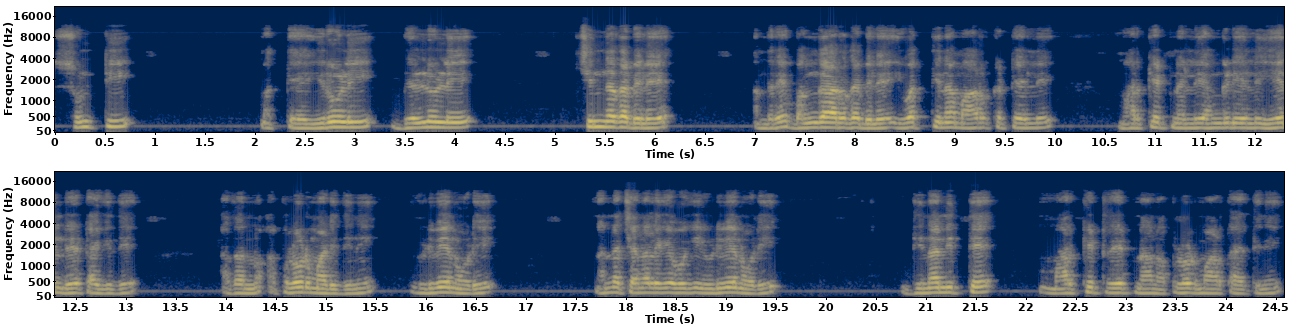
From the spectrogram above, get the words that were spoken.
ಶುಂಠಿ ಮತ್ತು ಈರುಳ್ಳಿ, ಬೆಳ್ಳುಳ್ಳಿ, ಚಿನ್ನದ ಬೆಲೆ, ಅಂದರೆ ಬಂಗಾರದ ಬೆಲೆ, ಇವತ್ತಿನ ಮಾರುಕಟ್ಟೆಯಲ್ಲಿ, ಮಾರ್ಕೆಟ್ನಲ್ಲಿ, ಅಂಗಡಿಯಲ್ಲಿ ಏನು ರೇಟ್ ಆಗಿದೆ, ಅದನ್ನು ಅಪ್ಲೋಡ್ ಮಾಡಿದ್ದೀನಿ. ವಿಡಿವೆ ನೋಡಿ. ನನ್ನ ಚಾನಲ್ಗೆ ಹೋಗಿ ವಿಡಿಯೋ ನೋಡಿ. ದಿನನಿತ್ಯ ಮಾರ್ಕೆಟ್ ರೇಟ್ ನಾನು ಅಪ್ಲೋಡ್ ಮಾಡ್ತಾ ಇರ್ತೀನಿ.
